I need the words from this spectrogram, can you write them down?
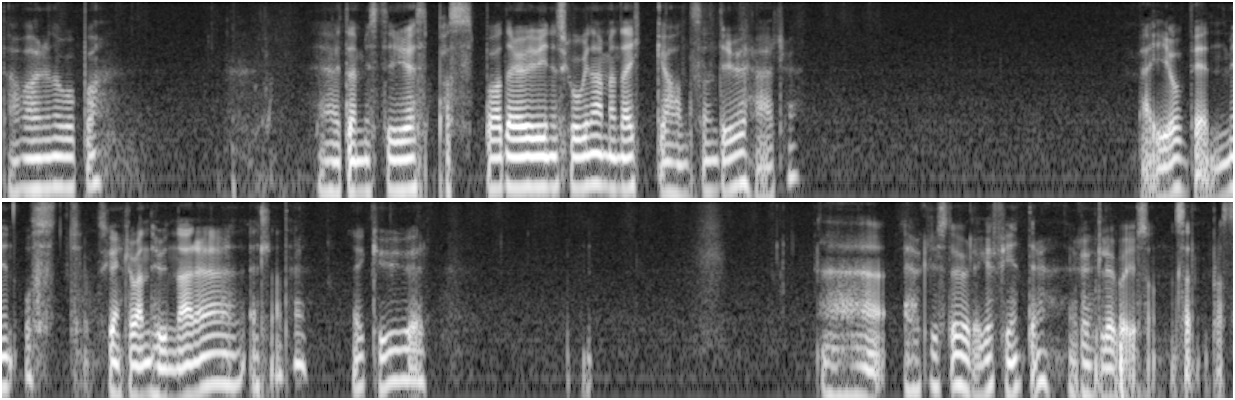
Da var det noe å gå på. Jeg vet det er Mr. Paspa drev inn i skogen her, men det er ikke han som driver her, tror jeg. Meg og vennen min Ost. Skulle egentlig være en hund her et eller annet her. En ku eller uh, Jeg har ikke lyst til å ødelegge fint tre. Jeg kan egentlig bare gjøre sånn. Sette den på plass.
